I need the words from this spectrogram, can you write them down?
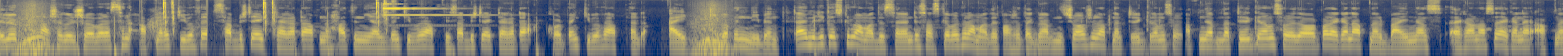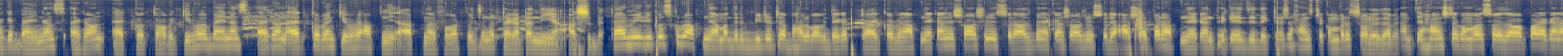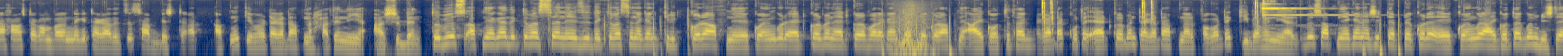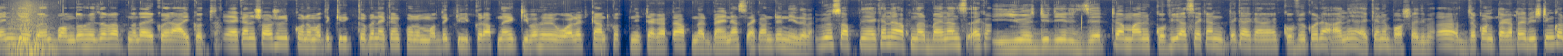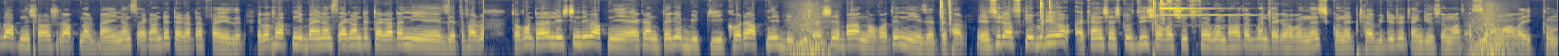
Hello বিন আশা করি সবাই আছেন। আপনারা কীভাবে ছাব্বিশ তারিখ টাকাটা আপনার হাতে নিয়ে আসবেন, কীভাবে আপনি ছাব্বিশ তারিখ টাকাটা করবেন, কীভাবে আপনার আই কীভাবে নেবেন? তাই আমি রিকোয়েস্ট করব আমাদের চ্যানেলটি সাবস্ক্রাইব করে আমাদের পাশে থাকবেন। আপনি সরাসরি আপনার টেলিগ্রামে আপনি আপনার টেলিগ্রামে সরে যাওয়ার পর এখানে আপনার বাইন্যান্স অ্যাকাউন্ট আছে। এখানে আপনাকে বাইন্যান্স অ্যাকাউন্ট অ্যাড করতে হবে। কীভাবে বাইন্যান্স অ্যাকাউন্ট অ্যাড করবেন? কীভাবে আপনি আপনার পকেট পর্যন্ত টাকাটা নিয়ে আসবেন? তাই আমি রিকোয়েস্ট করব আপনি আমাদের ভিডিওটা ভালোভাবে দেখে ট্রাই করবেন। আপনি এখানে সরাসরি সরে আসবেন। এখানে সরাসরি সরে আসার পর আপনি এখান থেকে যে দেখতে পাচ্ছেন হাউসটা কম্পারে চলে যাবেন। আপনি হাউসটা কম্পারে চলে যাওয়ার পর এখানে হাউসটা কোম্পানি নাকি টাকা দিচ্ছে ছাব্বিশ টাকা আপনি কীভাবে টাকাটা আপনার হাতে নিয়ে আসবেন? তো বিয়স আপনি এখানে দেখতে পাচ্ছেন, এই যে দেখতে পাচ্ছেন, এখানে ক্লিক করে আপনি কয়েনগুলো অ্যাড করবেন। অ্যাড করার পর এখানে ট্যাপ ট্যাপ করে আপনি আয় করতে থাকবেন। টাকাটা কোথায় অ্যাড করবেন, টাকাটা আপনার পকেটে কীভাবে নিয়ে আসবে আপনি এখানে এসে ট্যাপ ট্যাপ করে কয়েনগুলো আয় করতে থাকবেন। বিশ লাইন গিয়ে কয়েন বন্ধ হয়ে যাবে, আপনারা এই কয়েন আয় করতে। এখানে সরাসরি কোনের মধ্যে ক্লিক করবেন। এখানে কোনের মধ্যে ক্লিক করে আপনাকে কীভাবে ওয়ালেট কানেক্ট করতে টাকাটা আপনার বাইন্যান্স অ্যাকাউন্টে নিয়ে যাবেন বিকজ আপনি এখানে আপনার বাইন্যান্স অ্যাকাউন্ট ইউএসডিটির যেটা মানে কপি আছে এখান থেকে, এখানে কপি করে আনে, এখানে বসাই দিবেন। যখন টাকাটা রেজিস্টিং করবে, আপনি সরাসরি আপনার বাইন্যান্স অ্যাকাউন্টে টাকাটা পেয়ে যাবেন। এভাবে আপনি বাইন্যান্স অ্যাকাউন্টে টাকাটা নিয়ে যেতে পারবে। তখন তারা লিস্টিং দেবে, আপনি এখান থেকে বিক্রি করে আপনি বিক্রি বিকাশে বা নগদে নিয়ে যেতে পারবেন এই ছিল আজকে ভিডিও এখানে শেষ করছি। সবাই সুস্থ থাকবেন, ভালো থাকবেন। দেখা হবে নেক্সট কোনো একটা ভিডিওতে থ্যাংক ইউ সো মাচ আসসালামু আলাইকুম।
